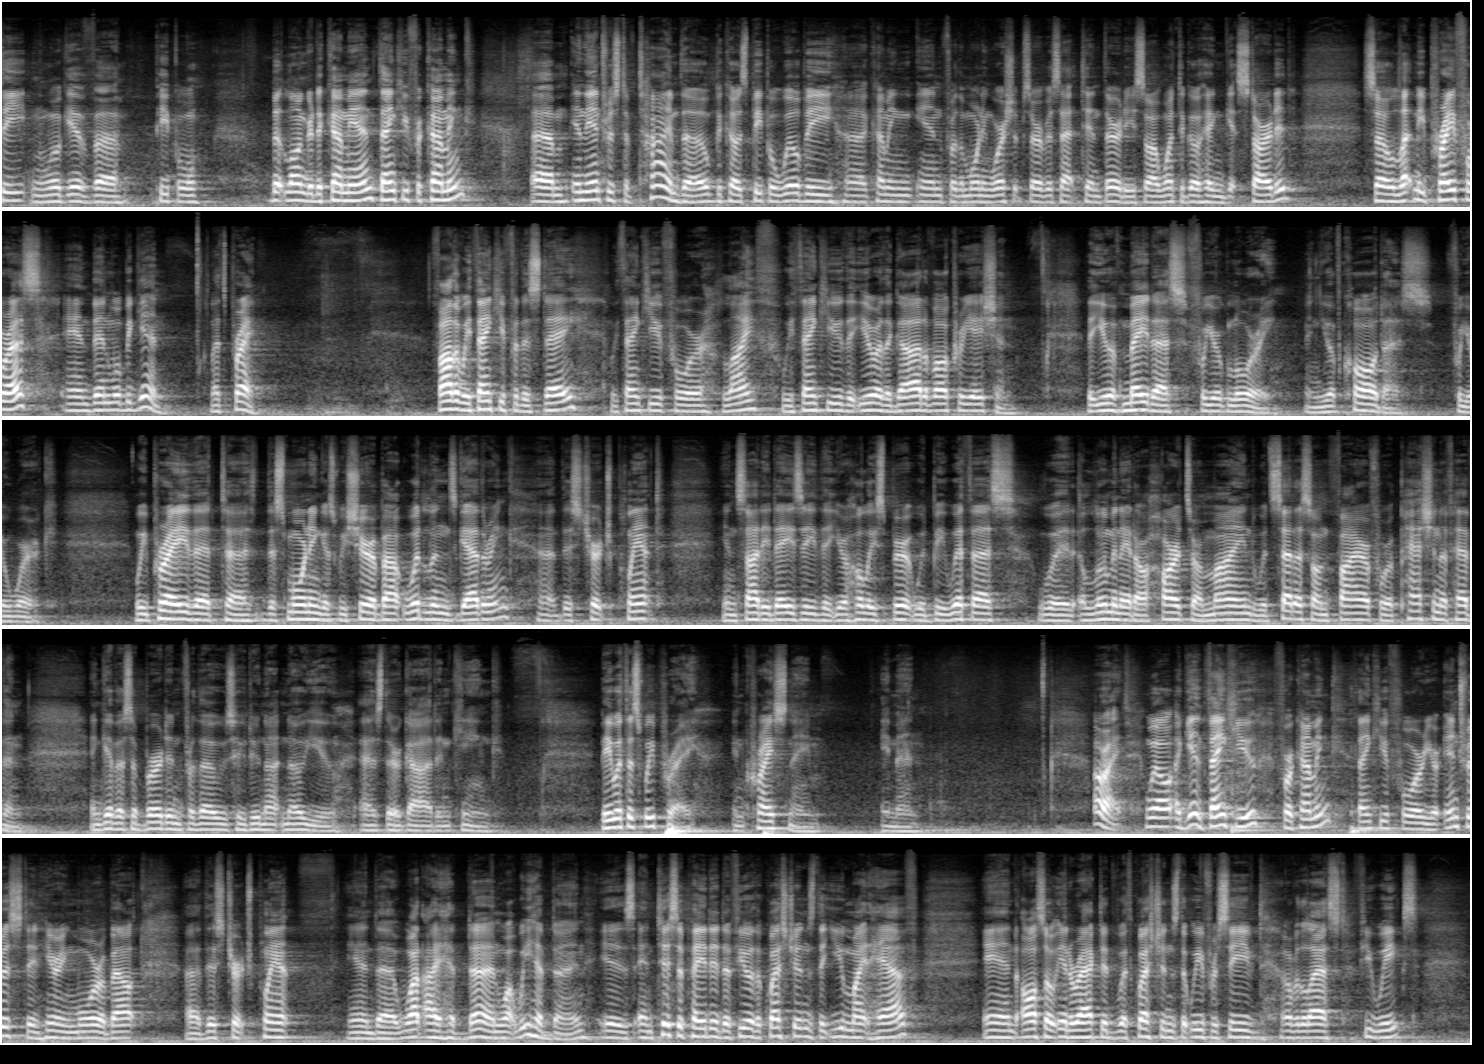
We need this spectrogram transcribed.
seat, and we'll give uh, people a bit longer to come in. Thank you for coming. Um, in the interest of time, though, because people will be uh, coming in for the morning worship service at 10:30, so I want to go ahead and get started. So let me pray for us, and then we'll begin. Let's pray. Father, we thank you for this day. We thank you for life. We thank you that you are the God of all creation, that you have made us for your glory, and you have called us for your work. We pray that uh, this morning, as we share about Woodlands Gathering, uh, this church plant in Soddy Daisy, that your Holy Spirit would be with us, would illuminate our hearts, our mind, would set us on fire for a passion of heaven and give us a burden for those who do not know you as their God and King. Be with us, we pray. In Christ's name, amen. All right. Well, again, thank you for coming. Thank you for your interest in hearing more about uh, this church plant. And uh, what I have done, what we have done, is anticipated a few of the questions that you might have and also interacted with questions that we've received over the last few weeks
